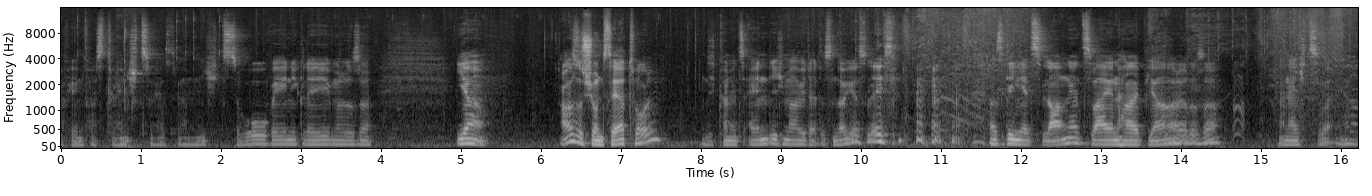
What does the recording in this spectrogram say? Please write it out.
auf jeden Fall Strange zuerst. Wir haben nicht so wenig Leben oder so. Ja, also schon sehr toll. Und ich kann jetzt endlich mal wieder etwas Neues lesen. das ging jetzt lange, zweieinhalb Jahre oder so. Nein, echt zwei, ja,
